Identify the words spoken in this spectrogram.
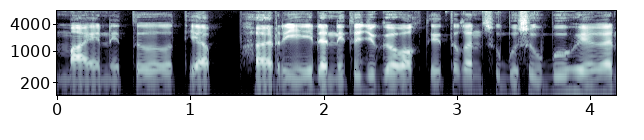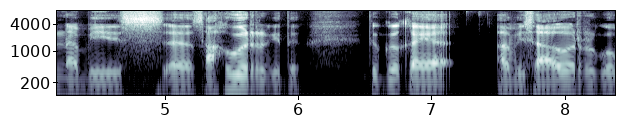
main itu tiap hari dan itu juga waktu itu kan subuh-subuh ya kan habis eh, sahur gitu. Itu gue kayak habis sahur gue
